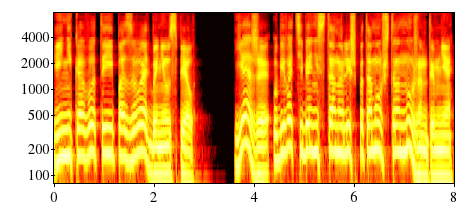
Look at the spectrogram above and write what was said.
И никого ты и позвать бы не успел. Я же убивать тебя не стану лишь потому, что нужен ты мне».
